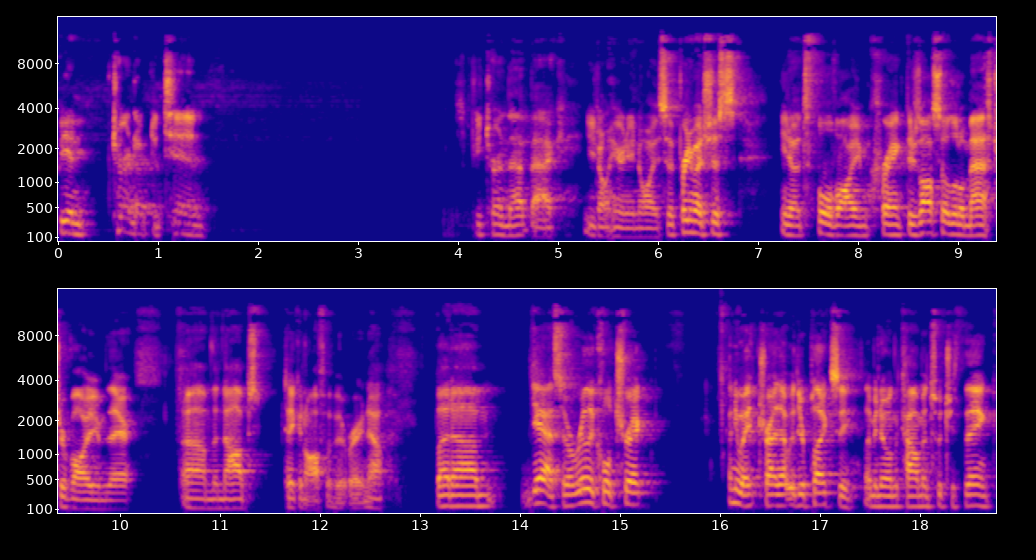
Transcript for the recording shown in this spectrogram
being turned up to 10. If you turn that back, you don't hear any noise. So pretty much just, you know, it's full volume crank. There's also a little master volume there. Um, the knob's taken off of it right now. But um, yeah, so a really cool trick Anyway, try that with your Plexi. Let me know in the comments what you think.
